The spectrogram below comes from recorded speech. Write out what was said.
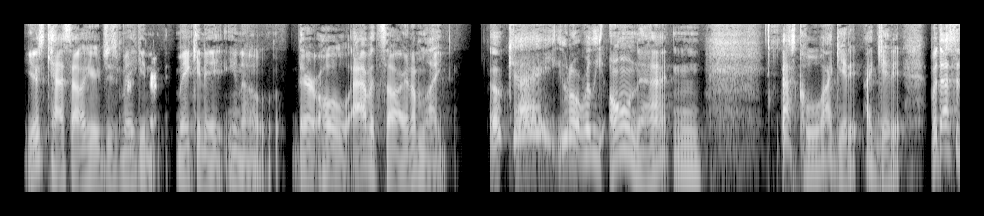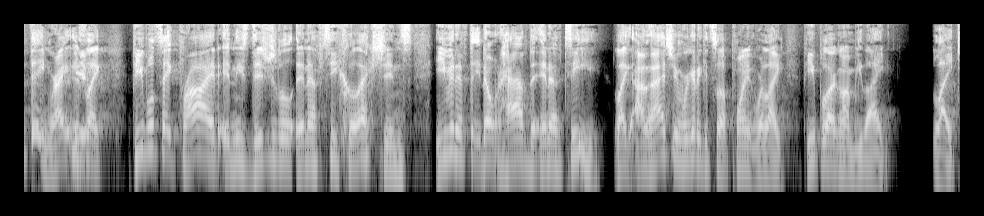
there's cats out here just making making it, you know, their whole avatar, and I'm like, okay, you don't really own that, and that's cool. I get it. I get it. But that's the thing, right? It's yeah. like people take pride in these digital NFT collections, even if they don't have the NFT. Like, I imagine we're gonna get to a point where like people are gonna be like, like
